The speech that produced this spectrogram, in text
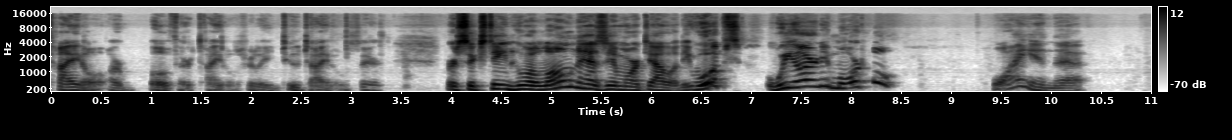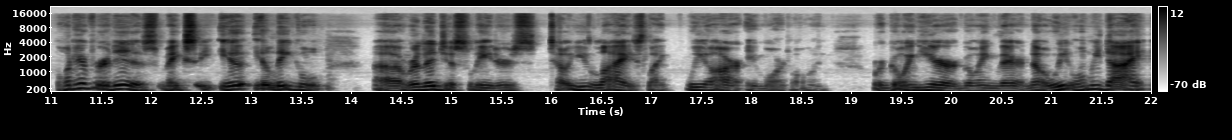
title, or both are titles, really, two titles there. Verse 16, who alone has immortality. Whoops, We aren't immortal. Why in that? Whatever it is makes Ill- illegal uh, religious leaders tell you lies like we are immortal and we're going here or going there. No, we when we die,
